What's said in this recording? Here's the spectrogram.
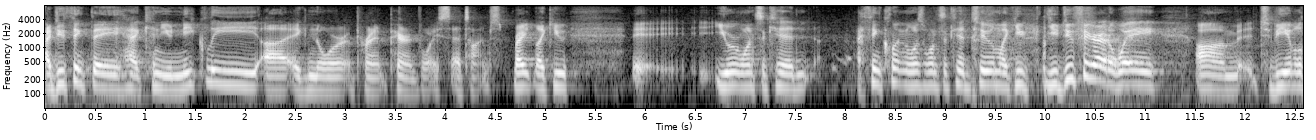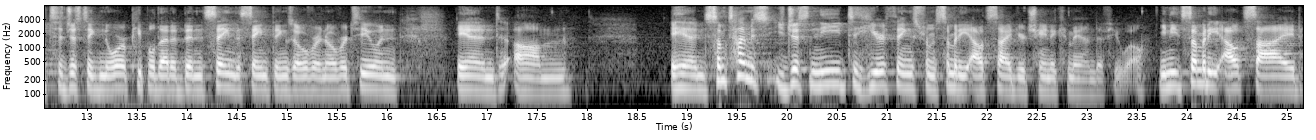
I do think they can uniquely uh, ignore a parent, parent voice at times, right? Like you, eh, you were once a kid. I think Clinton was once a kid too, and like you, you do figure out a way um, to be able to just ignore people that have been saying the same things over and over to you, and and um, and sometimes you just need to hear things from somebody outside your chain of command, if you will. You need somebody outside,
